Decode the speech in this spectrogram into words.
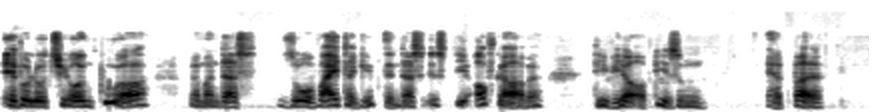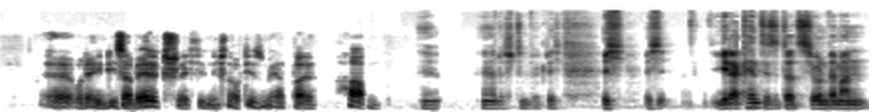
Evolution pur, wenn man das so weitergibt. Denn das ist die Aufgabe, die wir auf diesem Erdball äh, oder in dieser Welt schlechthin, nicht nur auf diesem Erdball haben. Ja, ja das stimmt wirklich. Ich, ich, jeder kennt die Situation, wenn man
